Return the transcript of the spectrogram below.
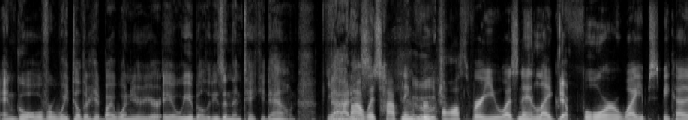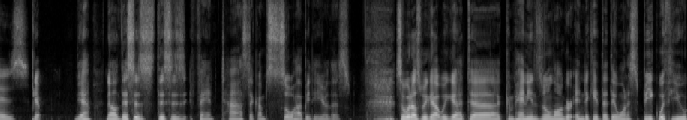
and go over wait till they're hit by one of your, AoE abilities and then take you down. Yeah, that, is was happening huge. for Hoth for you, wasn't it? Like Yep. four wipes because Yeah, no, this is this is fantastic. I'm so happy to hear this. So what else we got? We got uh, companions no longer indicate that they want to speak with you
